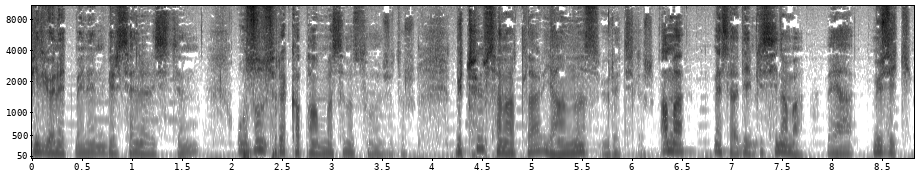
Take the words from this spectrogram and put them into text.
bir yönetmenin bir senaristin uzun süre kapanmasının sonucudur. Bütün sanatlar yalnız üretilir. Ama mesela diyelim ki sinema veya müzik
